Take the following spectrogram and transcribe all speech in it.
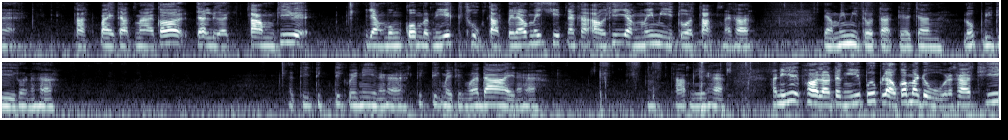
นะตัดไปตัดมาก็จะเหลือตามที่อย่างวงกลมแบบนี้ถูกตัดไปแล้วไม่คิดนะคะ เอาที่ยังไม่มีตัวตัดนะคะ ยังไม่มีตัวตัดเดี๋ยวอาจารย์ลบดีๆก่อนนะคะติ๊กติ๊กติ๊กไว้นี่นะคะ ติ๊กติ๊กหมายถึงว่าได้นะคะ ตามนี้ค่ะ อันนี้พอเราตรงนี้ปุ๊บเราก็มาดูนะคะ ที่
